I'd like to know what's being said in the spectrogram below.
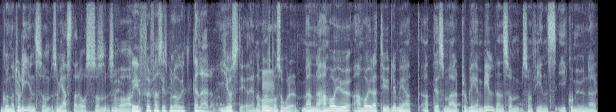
Gunnar Tholin som, som gästade oss som, som var Chef för fastighetsbolaget Galären. just det, en av våra sponsorer. Men eh, han var ju, han var ju rätt tydlig med att, att det som är problembilden som, som finns i kommuner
